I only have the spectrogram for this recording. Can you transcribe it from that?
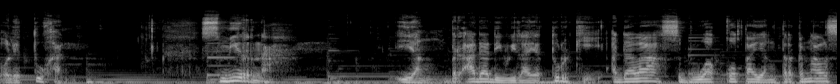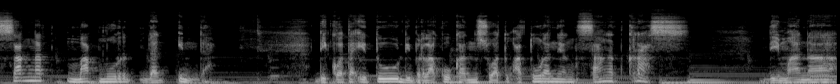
oleh Tuhan. Smyrna yang berada di wilayah Turki adalah sebuah kota yang terkenal sangat makmur dan indah. Di kota itu diberlakukan suatu aturan yang sangat keras, di mana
